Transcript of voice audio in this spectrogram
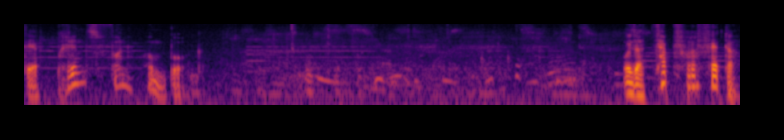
Der Prinz von Homburg. Unser tapferer Vetter,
